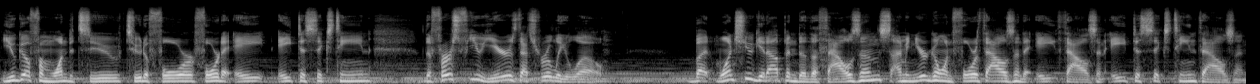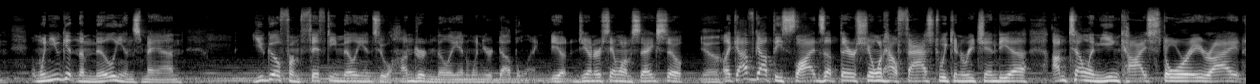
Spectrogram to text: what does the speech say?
you go from one to two, two to four, four to eight, eight to 16. The first few years, that's really low but once you get up into the thousands, I mean, you're going 4,000 to 8,000, 8 to 16,000. And when you get in the millions, man, you go from 50 million to 100 million when you're doubling. Do you, do you understand what I'm saying? So, yeah. like, I've got these slides up there showing how fast we can reach India. I'm telling Ying Kai's story, right?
